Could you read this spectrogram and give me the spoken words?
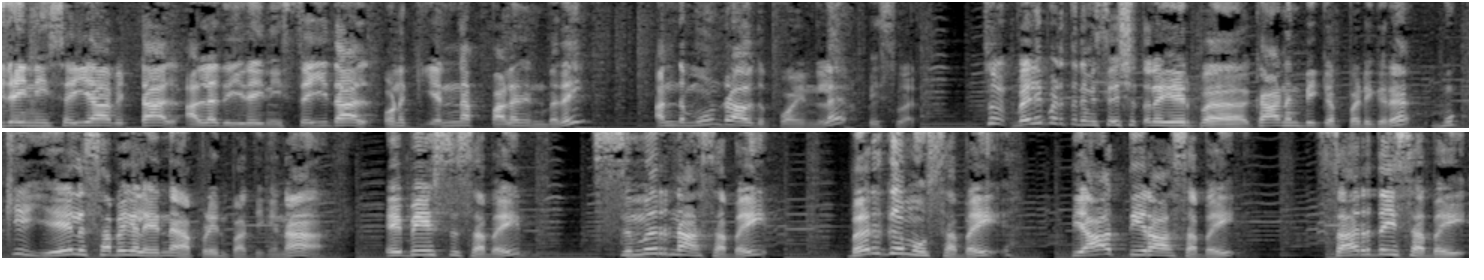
இதை நீ செய்யாவிட்டால் அல்லது இதை நீ செய்தால் உனக்கு என்ன பலன் என்பதை அந்த மூன்றாவது பாயிண்ட்ல பேசுவார். ஸோ வெளிப்படுத்தின விசேஷத்தில் ஏற்ப காண்பிக்கப்படுகிற முக்கிய ஏழு சபைகள் என்ன அப்படின்னு பார்த்தீங்கன்னா எபேசு சபை சிமிர்னா சபை பெர்கமு சபை தியாத்திரா சபை சர்தை சபை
